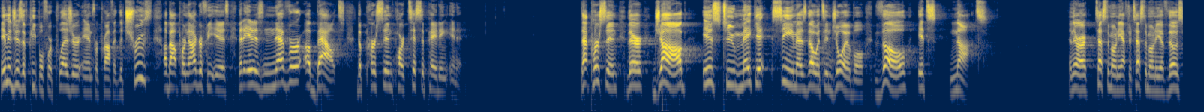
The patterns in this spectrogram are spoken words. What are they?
Images of people for pleasure and for profit. The truth about pornography is that it is never about the person participating in it. That person, their job is to make it seem as though it's enjoyable, though it's not. And there are testimony after testimony of those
